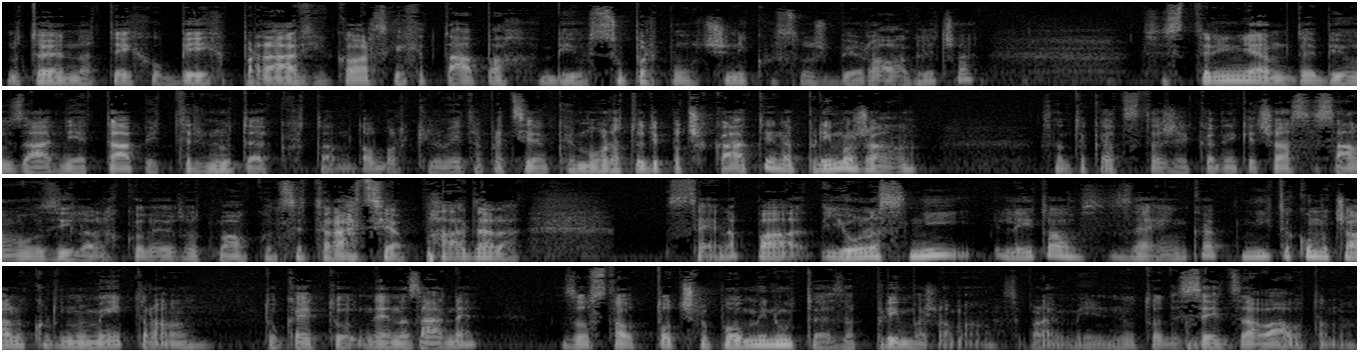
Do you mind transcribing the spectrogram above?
No, to je na teh obeh pravih gorskih etapah bil super pomočnik v službi Rogliča. Se strinjam, da je bil v zadnji etapi trenutek, tam dober kilometr pred ciljem, ko je moral tudi počakati na primoža. Sem takrat sta že kar nekaj časa samo vozila, lahko da je tudi malo koncentracija padala. Vseeno pa Jonas ni letos zaenkrat, ni tako močan kronometra, tukaj je to ne na zadnje zaostal točno pol minute za primažama, se pravi minuto deset za avtoma,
